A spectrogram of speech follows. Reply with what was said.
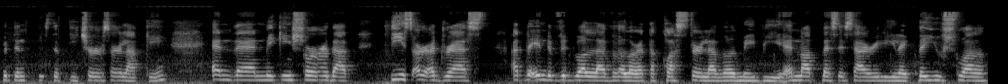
competencies that teachers are lacking? And then making sure that these are addressed at the individual level or at the cluster level maybe and not necessarily like the usual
